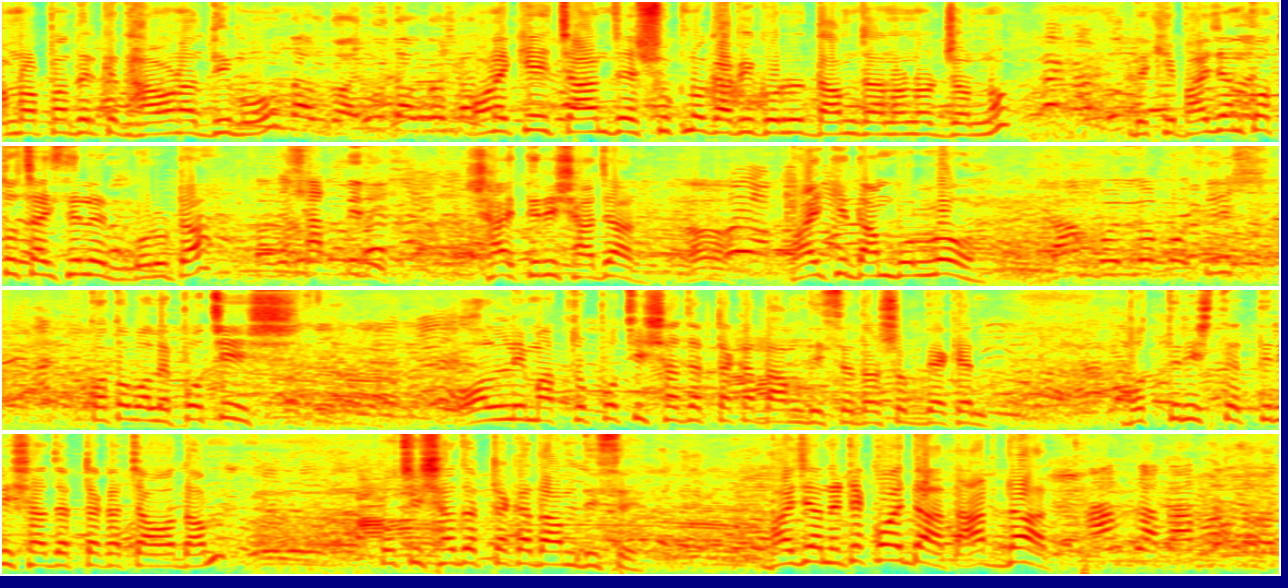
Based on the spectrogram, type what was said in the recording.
আমরা আপনাদেরকে ধারণা দিব অনেকেই চান যে শুকনো গাবি গরুর দাম জানানোর জন্য। দেখি ভাইজান কত চাইছিলেন গরুটা? সাঁত্রিশ হাজার। ভাই কি দাম বলল? দাম বলল পঁচিশ। কত বলে? পঁচিশ। অনলি মাত্র পঁচিশ হাজার টাকা দাম দিছে দর্শক দেখেন। বত্রিশ তেত্রিশ হাজার টাকা চাওয়া দাম পঁচিশ হাজার টাকা দাম দিছে। ভাইজান এটা কয় দাঁত? আট দাঁত? আট দাঁত আট দাঁত।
